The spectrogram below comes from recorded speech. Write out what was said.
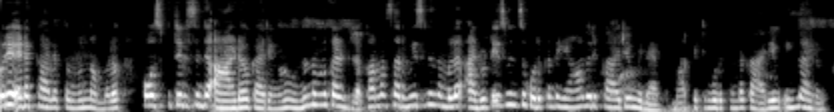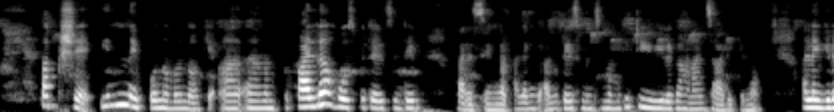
ഒരു ഇടക്കാലത്തൊന്നും നമ്മൾ ഹോസ്പിറ്റൽസിന്റെ ആഡോ കാര്യങ്ങളോ ഒന്നും നമ്മൾ കണ്ടിട്ടില്ല. കാരണം സർവീസിന് നമ്മൾ അഡ്വർടൈസ്മെന്റ്സ് കൊടുക്കേണ്ട യാതൊരു കാര്യവുമില്ലായിരുന്നു മാർക്കറ്റിംഗ് കൊടുക്കേണ്ട കാര്യം ഇല്ലായിരുന്നു പക്ഷേ ഇന്നിപ്പോൾ നമ്മൾ നോക്കിയാൽ നമുക്ക് പല ഹോസ്പിറ്റൽസിന്റെയും പരസ്യങ്ങൾ അല്ലെങ്കിൽ അഡ്വർടൈസ്മെന്റ്സ് നമുക്ക് ടി വിയിൽ കാണാൻ സാധിക്കുന്നു. അല്ലെങ്കിൽ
